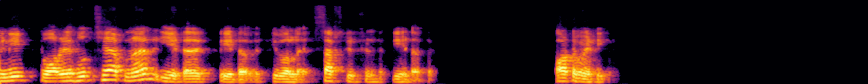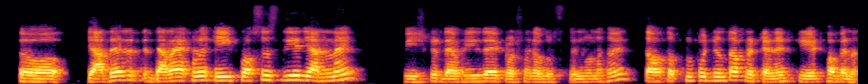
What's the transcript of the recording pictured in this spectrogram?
মিনিট পরে হচ্ছে আপনার ইয়েটা ক্রিয়েট হবে। কি বলে? সাবস্ক্রিপশনটা ক্রিয়েট হবে। অটোমেটিক তো যাদের যারা এখনও এই প্রসেস দিয়ে যান নাই বিশেষ করে ব্যবহারীরা এই প্রশ্নটা করছেন মনে হয় ততক্ষণ পর্যন্ত আপনার ট্যালেন্ট ক্রিয়েট হবে না।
